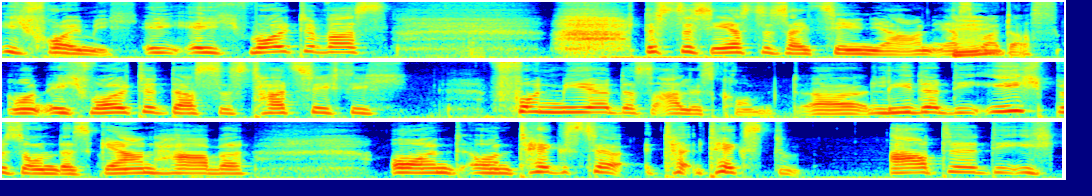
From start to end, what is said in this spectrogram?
Ich freue mich. Ich, ich wollte was. Das ist das erste seit zehn Jahren erstmal das. Und ich wollte, dass es tatsächlich von mir das alles kommt. Äh, Lieder, die ich besonders gern habe und, und Texte, Te- Textarte, die ich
